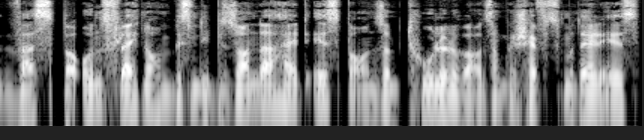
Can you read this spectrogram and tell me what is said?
Was bei uns vielleicht noch ein bisschen die Besonderheit ist, bei unserem Tool oder bei unserem Geschäftsmodell ist,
